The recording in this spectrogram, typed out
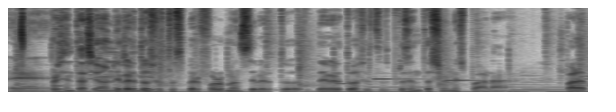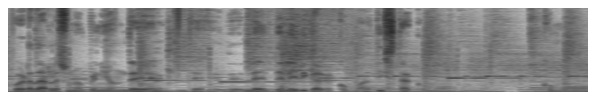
eh, presentaciones. de ver vivo. estos performances, de ver, to- de ver todas estas presentaciones para, para poder darles una opinión de, de, de- de- de Lady Gaga como artista, como, como,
